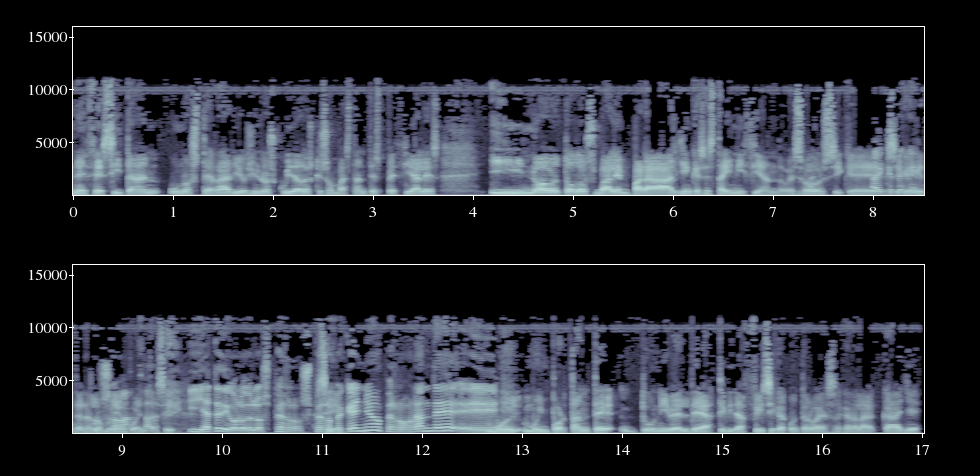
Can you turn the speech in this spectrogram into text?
necesitan unos terrarios y unos cuidados que son bastante especiales y no todos valen para alguien que se está iniciando. Eso Vale. sí que, Hay que sí que hay que tenerlo muy en cuenta, sí. Y ya te digo, lo de los perros. Perro Sí. pequeño, perro grande. eh, muy, muy importante tu nivel de actividad física, cuánto lo vayas a sacar a la calle.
